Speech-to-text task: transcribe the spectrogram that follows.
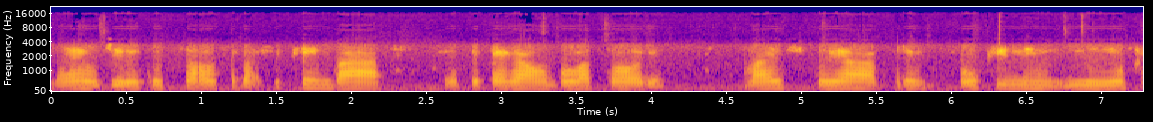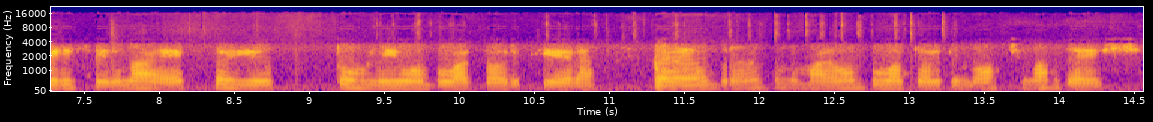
Né? O diretor disse, oh, você vai se queimar se você pegar o ambulatório. Mas foi a, o que me, me ofereceram na época e eu tornei o ambulatório que era Leão Branco no maior ambulatório do Norte e Nordeste.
